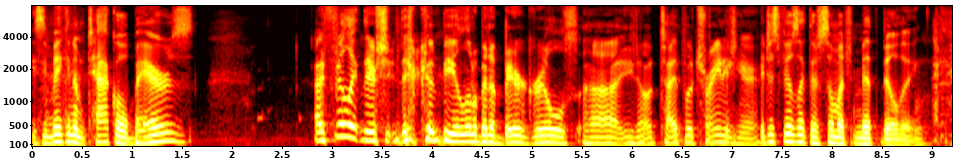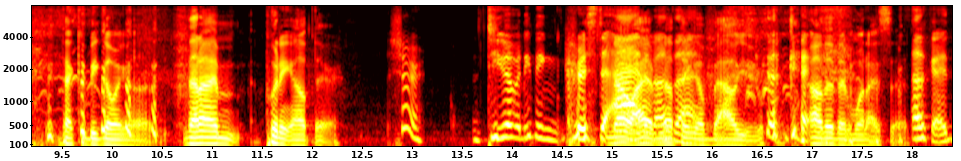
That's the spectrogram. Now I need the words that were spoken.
Is he making him tackle bears? I feel like there should, there could be a little bit of Bear Grylls, uh, you know, type of training here. It just feels like there's so much myth building that could be going on that I'm putting out there. Sure. Do you have anything, Chris, to No, add I have about nothing that? of value Okay. other than what I said. Okay.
